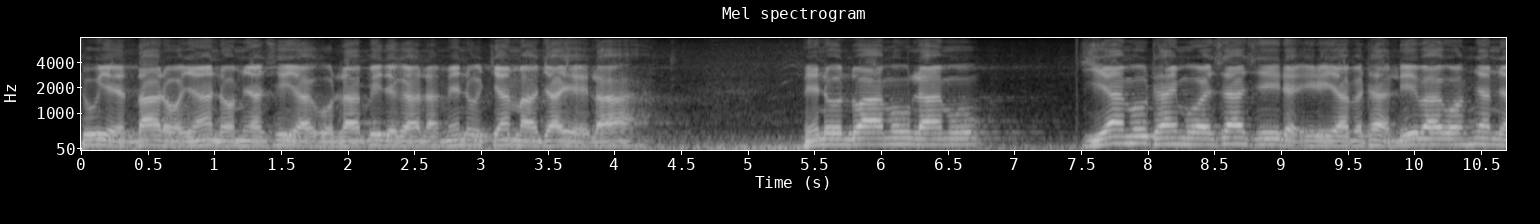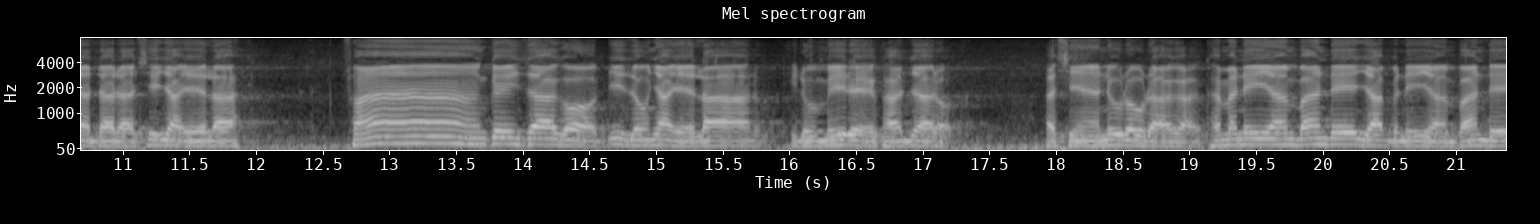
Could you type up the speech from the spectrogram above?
သူ့ရဲ့သားတော်ရဟန်းတော်များရှိရာကိုလာပြီးတကလားမင်းတို့ကြမ်းမာကြရဲ့လားမင်းတို့သွားမှုလာမှုရမှုထိုင်မှုအစရှိတဲ့ဣရိယာပထ၄ပါးကိုမျှမျှတာတာရှိကြရဲ့လား ဖန်ကိစ္စကောပြည့်စုံကြရဲ့လားလို့ဒီလိုမေးတဲ့အခါကျတော့အရှင်အနုရုဒ္ဓကခမနိယံဗန္တေယပနိယံဗန္တေ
